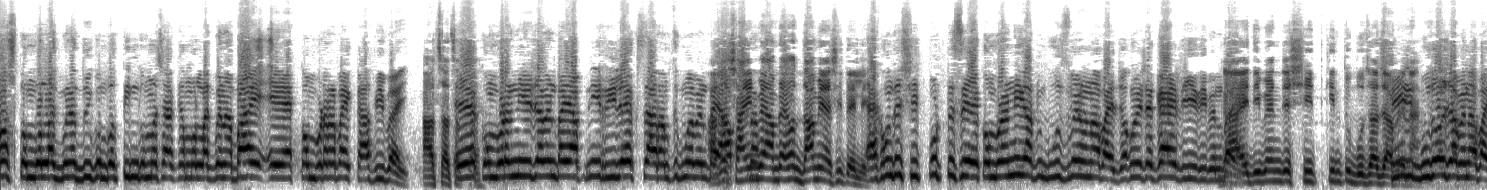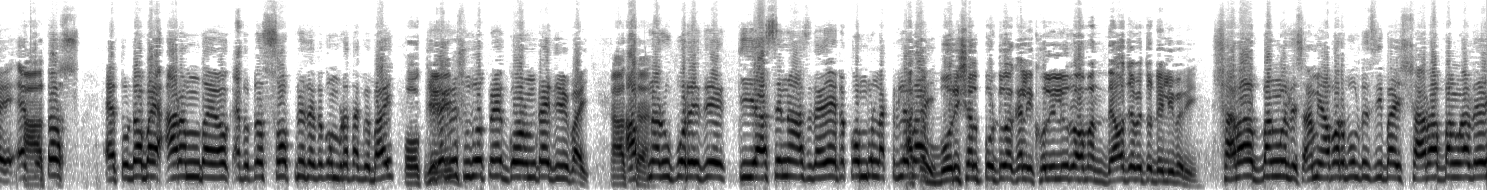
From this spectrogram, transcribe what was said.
দশ কম্বল লাগবে না দুই কম্বল তিন কম্বল চার কম্বল লাগবে না ভাই এক কম্পিউটার ভাই কাফি ভাই। আচ্ছা আচ্ছা আচ্ছা। এক কম্পিউটার নিয়ে যাবেন ভাই আপনি রিল্যাক্স আরামসে ঘুমাবেন ভাই। আচ্ছা, শাহিন ভাই আমরা এখন দামে আসি তাইলে। এখন যে শীত পড়তেছে এই কম্পিউটার নিয়ে আপনি বুঝবেন না ভাই যখন এটা গায়ে দিয়ে দিবেন ভাই। গায়ে দিবেন যে শীত কিন্তু বোঝা যাবে শীত না। বুঝাও যাবে না ভাই এতটা আচ্ছা। এতটা ভাই আরামদায়ক এতটা সফটনেস একটা কম্পিউটার থাকবে ভাই। যেটা কিনা শুধু আপনার গরমটাই দিবে ভাই। আচ্ছা। আপনার উপরে যে কি আছে না আছে যায় এটা কম্বল লাগতে আচ্ছা ভাই। বরিশাল পটুয়াখালী খলিলুর রহমান দেওয়া যাবে তো ডেলিভারি সারা বাংলাদেশ আমি আবার বলতেছি ভাই সারা বাংলাদেশ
